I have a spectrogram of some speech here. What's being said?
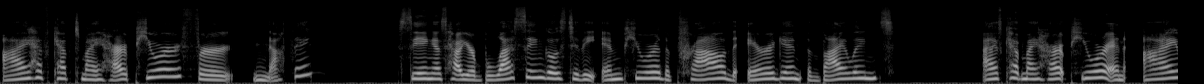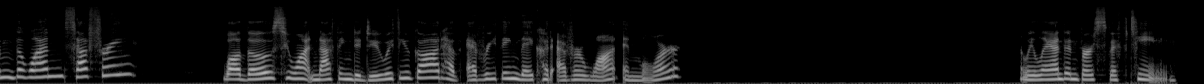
I have kept my heart pure for nothing. Seeing as how your blessing goes to the impure, the proud, the arrogant, the violent. I've kept my heart pure and I'm the one suffering? While those who want nothing to do with you, God, have everything they could ever want and more? And we land in verse 15.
